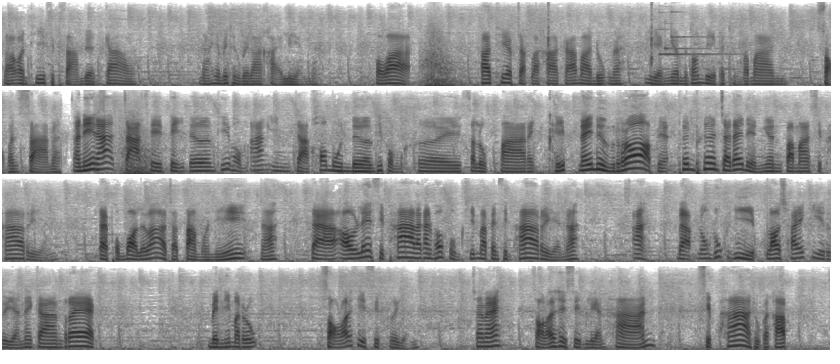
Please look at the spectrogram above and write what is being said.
แล้ววันที่ 13 เดือน 9 นะยังไม่ถึงเวลาขายเหรียญนะ เพราะว่าถ้าเทียบจากราคาก้ามาดุกนะ เหรียญเงินมันต้องเดทไปถึงประมาณ2,300นะ อันนี้นะจากสถิติเดิมที่ผมอ้างอิงจากข้อมูลเดิมที่ผมเคยสรุปมาในคลิป ใน 1 รอบเนี่ยเพื่อนๆจะได้เหรียญเงินประมาณ 15 เหรียญ แต่ผมบอกเลยว่าอาจจะต่ำกว่านี้นะ แต่เอาเลข 15 แล้วกันเพราะผมคิดมาเป็น 15 เหรียญนะอะแบบลงทุกหีบเราใช้กี่เหรียญในการแรกเบนนิมารุ 240 เหรียญ ใช่ไหม240 เหรียญหาร 15 ถูกไหมครับ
